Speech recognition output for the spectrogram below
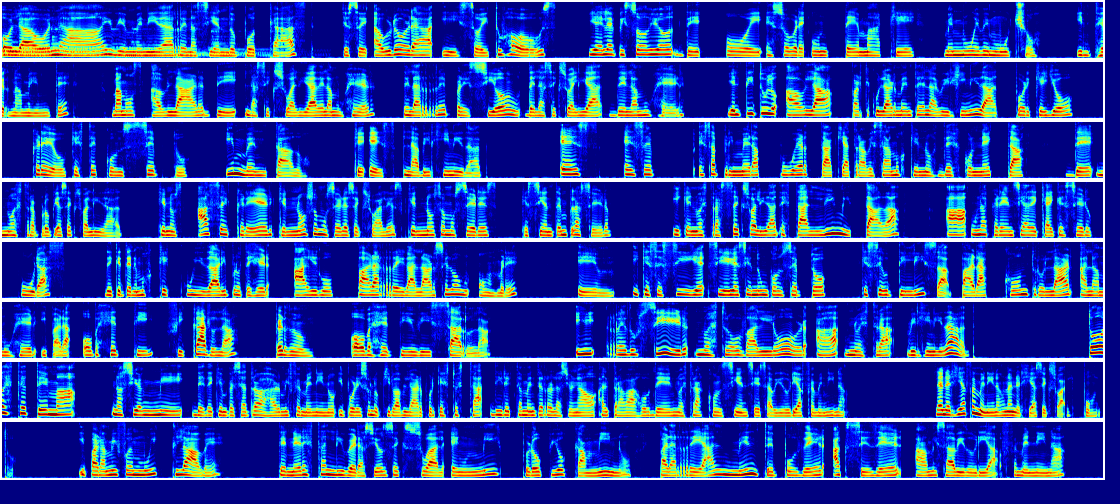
Hola, hola y bienvenida a Renaciendo Podcast. Yo soy Aurora y soy tu host y el episodio de hoy es sobre un tema que me mueve mucho internamente. Vamos a hablar de la sexualidad de la mujer, de la represión de la sexualidad de la mujer. Y el título habla particularmente de la virginidad porque yo creo que este concepto inventado que es la virginidad es ese, esa primera puerta que atravesamos que nos desconecta de nuestra propia sexualidad, que nos hace creer que no somos seres sexuales, que no somos seres que sienten placer y que nuestra sexualidad está limitada a una creencia de que hay que ser puras, de que tenemos que cuidar y proteger algo para regalárselo a un hombre em, y que se sigue, sigue siendo un concepto que se utiliza para controlar a la mujer y para objetificarla, perdón, objetivizarla y reducir nuestro valor a nuestra virginidad. Todo este tema nació en mí desde que empecé a trabajar mi femenino y por eso lo quiero hablar porque esto está directamente relacionado al trabajo de nuestra conciencia y sabiduría femenina. La energía femenina es una energía sexual, punto. Y para mí fue muy clave tener esta liberación sexual en mi propio camino para realmente poder acceder a mi sabiduría femenina,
